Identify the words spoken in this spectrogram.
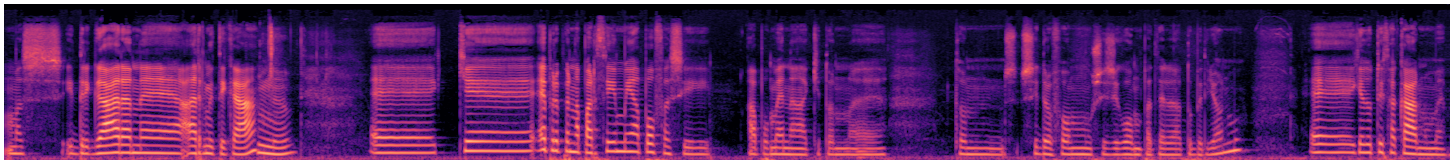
μας ιντριγκάρανε αρνητικά. Ναι. Ε, και έπρεπε να πάρθει μια απόφαση από μένα και τον ε, τον σύντροφό μου, σύζυγό μου, πατέρα των παιδιών μου, ε, για το τι θα κάνουμε.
